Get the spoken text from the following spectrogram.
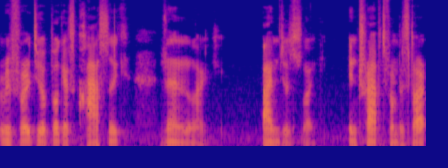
refer to a book as classic, then like I'm just like entrapped from the start.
